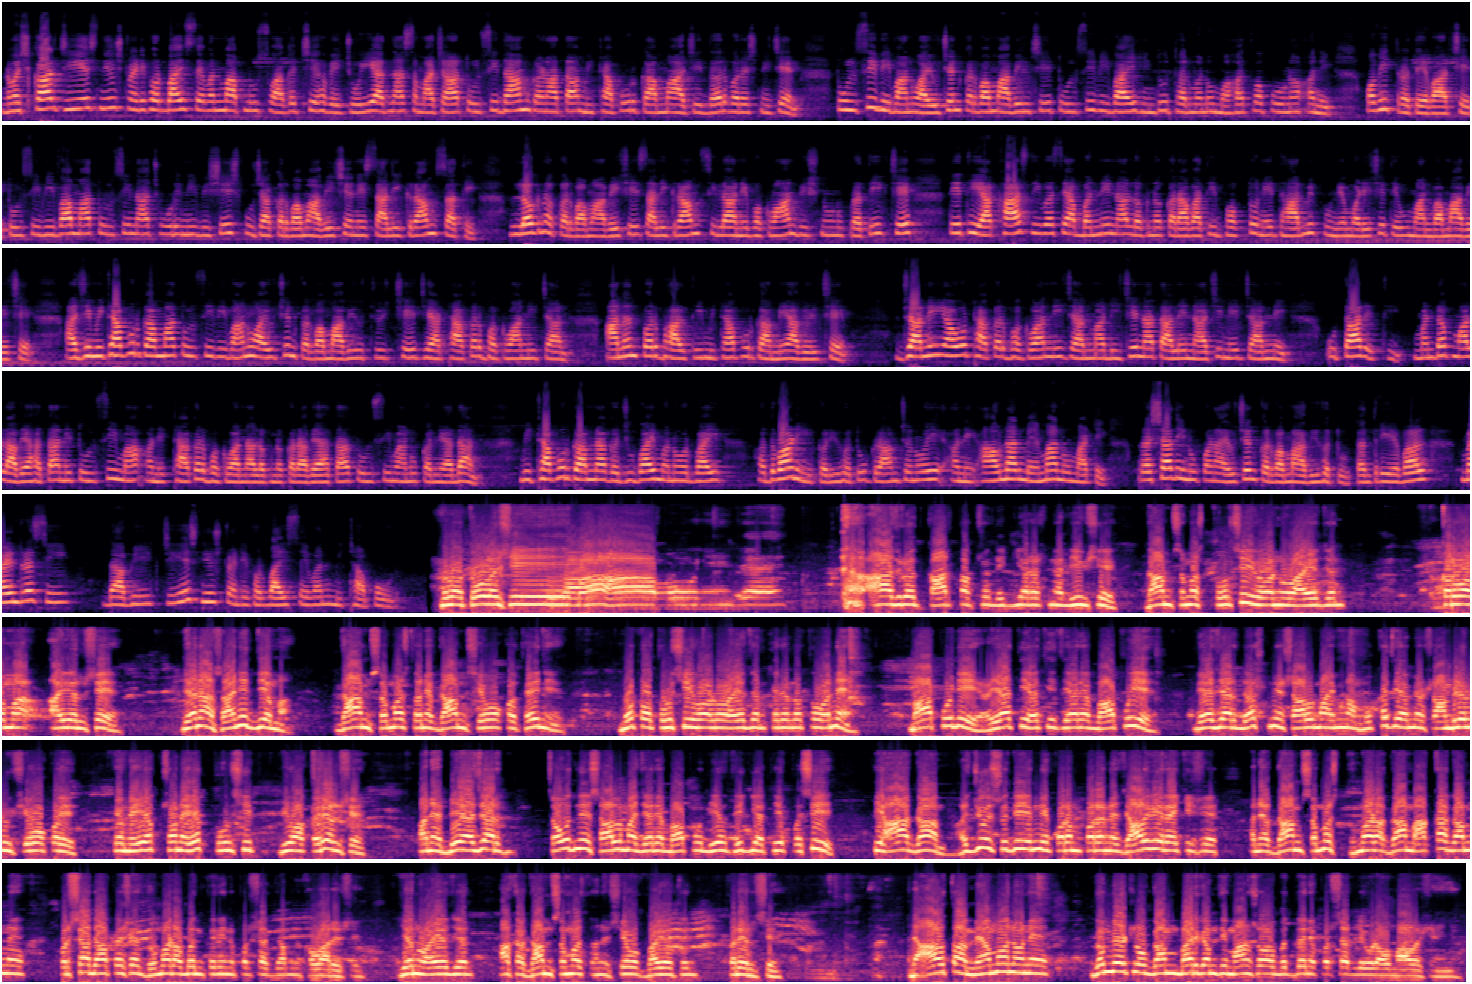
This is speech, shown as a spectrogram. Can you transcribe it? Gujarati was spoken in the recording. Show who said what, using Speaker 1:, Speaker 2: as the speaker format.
Speaker 1: નમસ્કાર, GS news twenty four by સેવનમાં આપનું સ્વાગત છે. હવે જોઈએ આજના સમાચાર. તુલસીધામ ગણાતા મીઠાપુર ગામમાં આજે દર વર્ષની જેમ તુલસી વિવાહનું આયોજન કરવામાં આવેલ છે. તુલસી વિવાહ એ હિન્દુ ધર્મનો મહત્વપૂર્ણ અને પવિત્ર તહેવાર છે. તુલસી વિવાહમાં તુલસીના છોડની વિશેષ પૂજા કરવામાં આવે છે અને શાલિગ્રામ સાથે લગ્ન કરવામાં આવે છે. શાલિગ્રામ શિલા અને ભગવાન વિષ્ણુનું પ્રતીક છે. તેથી આ ખાસ દિવસે આ બંનેના લગ્ન કરાવવાથી ભક્તોને ધાર્મિક પુણ્ય મળે છે તેવું માનવામાં આવે છે. આજે મીઠાપુર ગામમાં તુલસી વિવાહનું આયોજન કરવામાં આવ્યું છે જ્યાં ઠાકર ભગવાનની જાન આનંદ પર ભાલથી મીઠાપુર ગામે આવેલ છે. જાનૈયાઓ ઠાકર ભગવાનની જાનમાં ડીજેના તાલે નાચીને જાનને ઉતારેથી મંડપમાં લાવ્યા હતા અને તુલસીમાં અને ઠાકર ભગવાનના લગ્ન કરાવ્યા હતા. તુલસીમાનું કન્યાદાન મીઠાપુર ગામના ગજુભાઈ મનોહરભાઈ હદવાણીએ કર્યું હતું. ગ્રામજનોએ અને આવનાર મહેમાનો માટે પ્રસાદીનું પણ આયોજન કરવામાં આવ્યું હતું. તંત્રી અહેવાલ Mahendrasinh Dabhi GS news twenty four by seven Mithapur.
Speaker 2: બોલો તુલસી આજ રોજ કારતક સુદ અગિયારસ ના દિવસે ગામ સમસ્ત તુલસી વિવાહનું આયોજન કરવામાં આવેલ છે. જેના સાનિધ્યમાં ગામ સમસ્ત અને ગામ સેવકો થઈને મોટો તુલસી વાળો આયોજન કરેલું હતું અને બાપુની હયાતી હતી ત્યારે બાપુએ બે હજાર દસની સાલમાં એમના મુખેથી અમે સાંભળેલું સેવકોએ કે મેં એકસો ને એક તુલસી વિવાહ કરેલ છે. અને બે હજાર ચૌદની સાલમાં જ્યારે બાપુ દેવ થઈ ગયા તે પછી આ ગામ હજુ સુધી એમની પરંપરાને જાળવી રાખી છે અને ગામ સમસ્ત ધુમાડા ગામ આખા ગામને પ્રસાદ આપે છે. ધુમાડા બંધ કરીને પ્રસાદ ગામને ખવારે છે. જેનું આયોજન આખા ગામ સમસ્ત અને સેવક ભાઈઓ થઈને કરેલ છે. અને આવતા મહેમાનોને ગમે એટલું ગામ બહાર ગામથી માણસો બધાને પ્રસાદ લેવડાવવામાં આવે છે અહીંયા.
